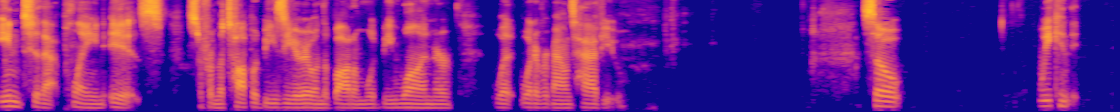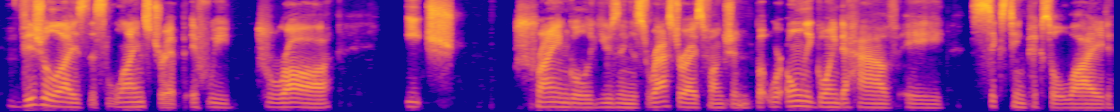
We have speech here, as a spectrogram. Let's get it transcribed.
into that plane is. So from the top would be zero and the bottom would be one or what, whatever bounds have you. So we can visualize this line strip if we draw each triangle using this rasterize function, but we're only going to have a 16 pixel wide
